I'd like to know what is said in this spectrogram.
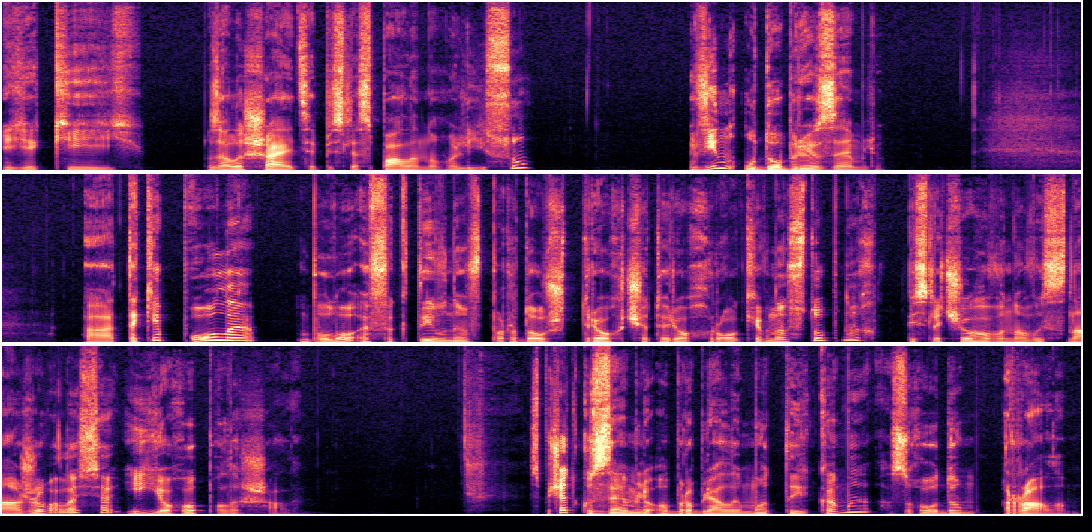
який залишається після спаленого лісу, він удобрює землю. А Таке поле було ефективним впродовж 3-4 років наступних, після чого воно виснажувалося і його полишали. Спочатку землю обробляли мотиками, а згодом ралом.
